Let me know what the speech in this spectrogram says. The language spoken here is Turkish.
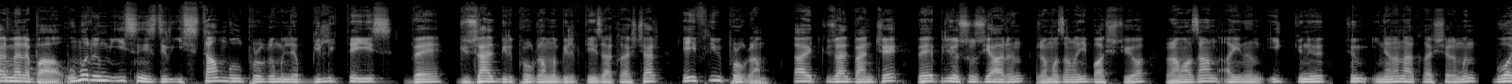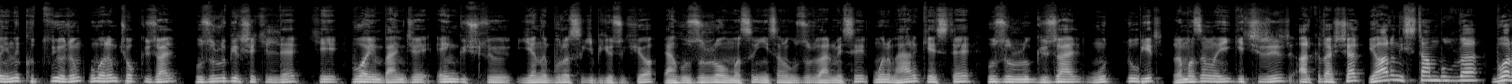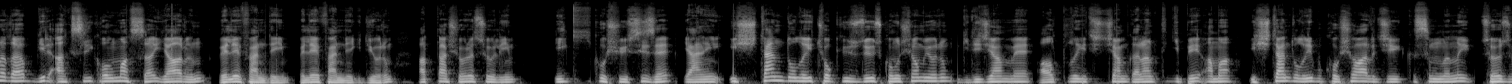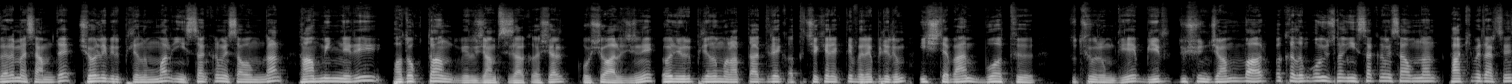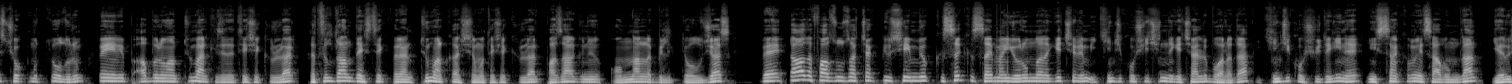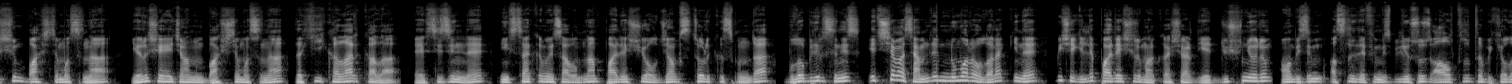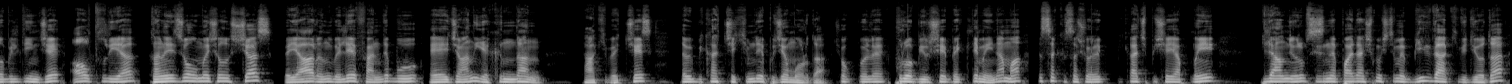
Arkadaşlar merhaba. Umarım iyisinizdir. İstanbul programıyla birlikteyiz ve güzel bir programla birlikteyiz arkadaşlar. Keyifli bir program. Gayet güzel bence ve biliyorsunuz yarın Ramazan ayı başlıyor. Ramazan ayının ilk günü tüm inanan arkadaşlarımın bu ayını kutluyorum. Umarım çok güzel, huzurlu bir şekilde ki bu ayın bence en güçlü yanı burası gibi gözüküyor. Yani huzurlu olması, insana huzur vermesi. Umarım herkes de huzurlu, güzel, mutlu bir Ramazan ayı geçirir arkadaşlar. Yarın İstanbul'da bu arada bir aksilik olmazsa yarın Veli Efendi'deyim. Veli Efendi'ye gidiyorum. Hatta şöyle söyleyeyim. İlk iki koşuyu size yani işten dolayı çok yüzde yüz konuşamıyorum. Gideceğim ve altılı yetişeceğim garanti gibi ama işten dolayı bu koşu harici kısımlarını söz veremesem de şöyle bir planım var. Instagram hesabımdan tahminleri padoktan vereceğim size arkadaşlar koşu haricini. Öyle bir planım var hatta direkt atı çekerek de verebilirim. İşte ben bu atı tutuyorum diye bir düşüncem var. Bakalım o yüzden Instagram hesabımdan takip ederseniz çok mutlu olurum. Beğenip abone olan tüm herkese de teşekkürler. Katıldan destek veren tüm arkadaşlarıma teşekkürler. Pazar günü onlarla birlikte olacağız. Ve daha da fazla uzatacak bir şeyim yok. Kısa kısa hemen yorumlara geçelim. İkinci koşu için de geçerli bu arada. İkinci koşuyu da yine Instagram hesabımdan yarışın başlamasına, yarış heyecanının başlamasına dakikalar kala e, sizinle Instagram hesabımdan paylaşıyor olacağım story kısmında bulabilirsiniz. Yetişemesem de numara olarak yine bir şekilde paylaşırım arkadaşlar diye düşünüyorum. Ama bizim asıl hedefimiz biliyorsunuz altılı tabii ki olabildiğince altılıya kanalize olmaya çalışacağız. Ve yarın Veli Efendi bu heyecanı yakından takip edeceğiz. Tabii birkaç çekimde yapacağım orada. Çok böyle pro bir şey beklemeyin ama kısa kısa şöyle birkaç bir şey yapmayı planlıyorum. Sizinle paylaşmıştım ve bir dahaki videoda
